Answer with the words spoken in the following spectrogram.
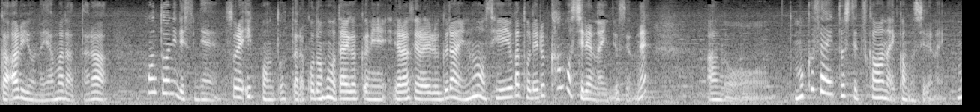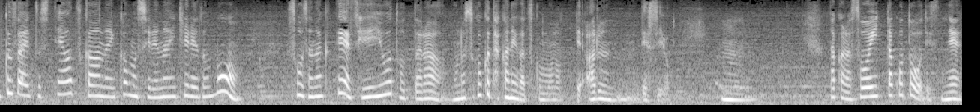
があるような山だったら本当にですねそれ1本取ったら子供を大学にやらせられるぐらいの声優が取れるかもしれないんですよね。あの木材として使わないかもしれない木材としては使わないかもしれないけれどもそうじゃなくて声優を取ったらものすごく高値がつくものってあるんですよ。うん、だからそういったことをですね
